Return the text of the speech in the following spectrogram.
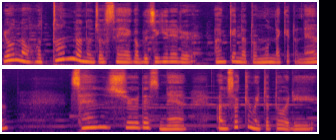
世のほとんどの女性がブチギレる案件だと思うんだけどね。先週ですねあのさっきも言った通り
